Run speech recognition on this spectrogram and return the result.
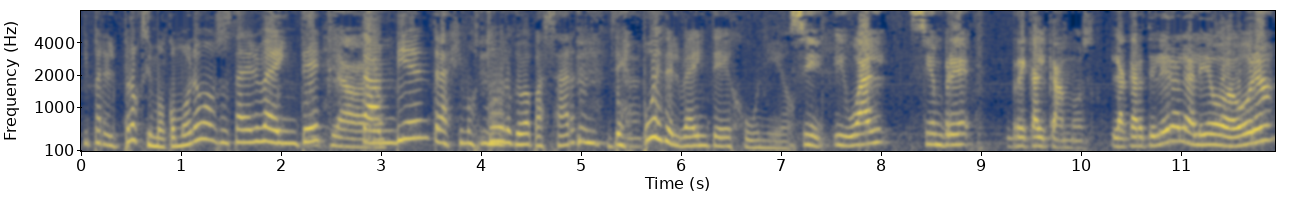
y para el próximo, como no vamos a estar el 20, Claro. también trajimos todo lo que va a pasar después del 20 de junio. Sí, igual siempre recalcamos, la cartelera la leo ahora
